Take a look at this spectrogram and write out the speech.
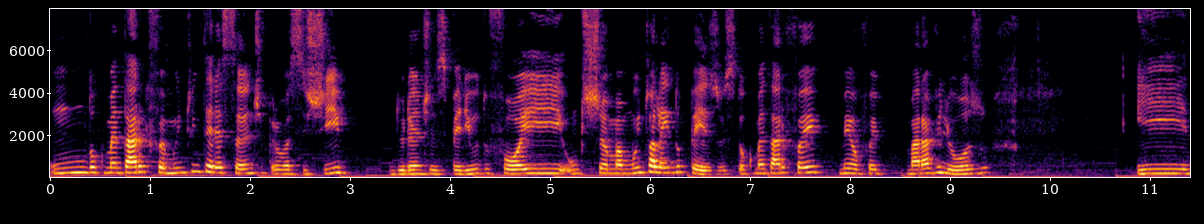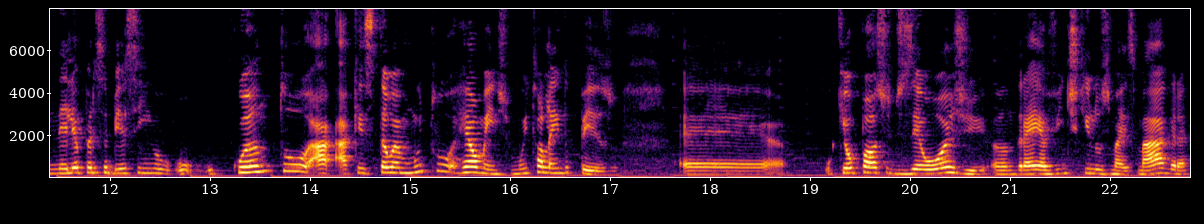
Um documentário que foi muito interessante para eu assistir durante esse período foi um que chama Muito Além do Peso. Esse documentário foi, meu, foi maravilhoso. E nele eu percebi assim o, o, o quanto a, a, questão é muito, realmente, muito além do peso. É, o que eu posso dizer hoje, Andréia 20 quilos mais magra,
